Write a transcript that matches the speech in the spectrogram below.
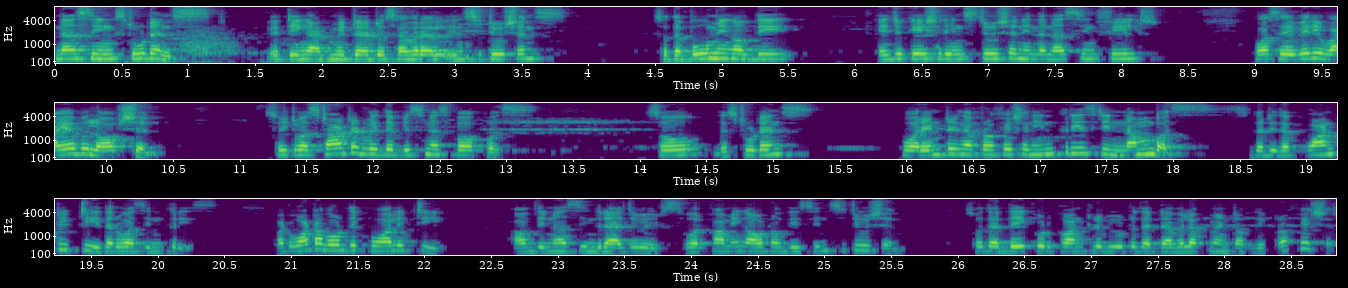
nursing students getting admitted to several institutions. So the booming of the education institution in the nursing field was a very viable option. So it was started with a business purpose. So the students who are entering the profession increased in numbers. So that is the quantity that was increased. But what about the quality of the nursing graduates who are coming out of this institution so that they could contribute to the development of the profession?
